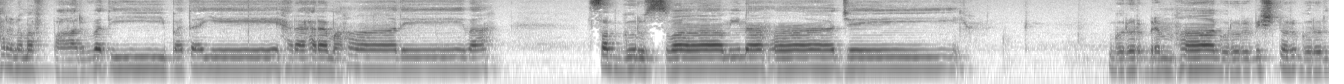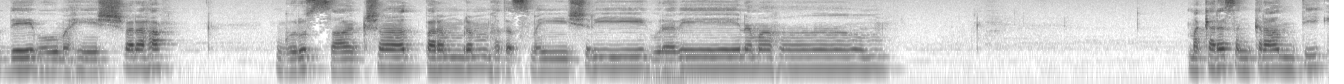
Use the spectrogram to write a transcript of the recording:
हर नमः पार्वतीपतये हर हर महादेव सद्गुरुस्वामिनः जय। गुरुर्ब्रह्मा गुरुर्विष्णुर्गुरुर्देवो महेश्वरः। गुरुः साक्षात् परं ब्रह्म तस्मै श्रीगुरवे नमः। मकरसङ्क्रान्ति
